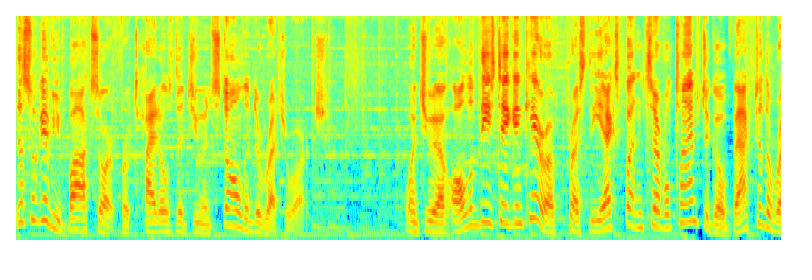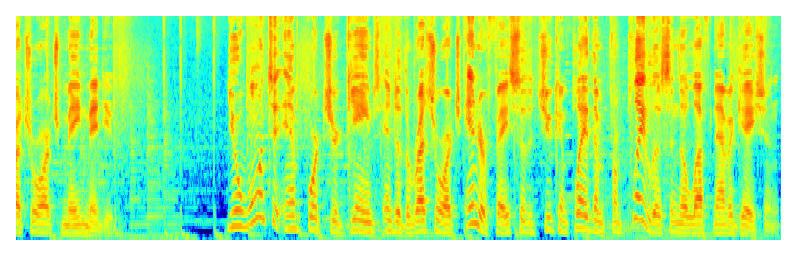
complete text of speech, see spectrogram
This will give you box art for titles that you install into RetroArch. Once you have all of these taken care of, press the X button several times to go back to the RetroArch main menu. You'll want to import your games into the RetroArch interface so that you can play them from playlists in the left navigation.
